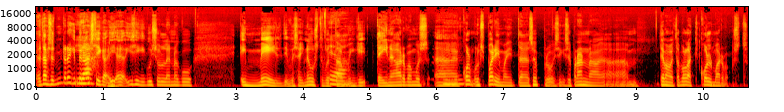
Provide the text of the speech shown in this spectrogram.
täpselt räägi perearstiga, isegi kui sulle nagu ei meeldi või sa ei nõustu, võta Jaa. mingi teine arvamus mm. -hmm. Kolm, üks parimaid äh, sõpru, isegi sõbranna, tema võtab alati kolm arvamust,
